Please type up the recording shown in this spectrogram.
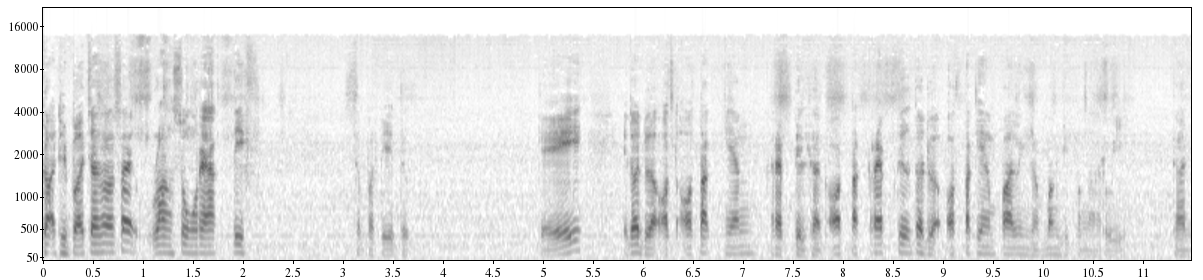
gak dibaca selesai langsung reaktif. Seperti itu. Oke itu adalah otak-otak yang reptil dan otak reptil itu adalah otak yang paling gampang dipengaruhi dan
